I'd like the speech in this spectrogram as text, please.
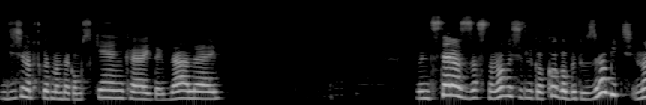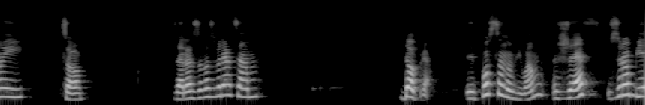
Widzicie, na przykład mam taką skienkę i tak dalej. Więc teraz zastanowię się tylko, kogo by tu zrobić. No i co? Zaraz do Was wracam. Dobra, y, postanowiłam, że zrobię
